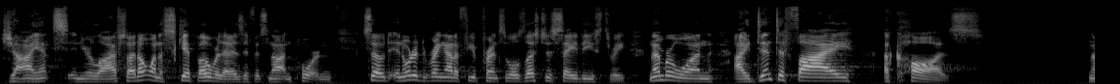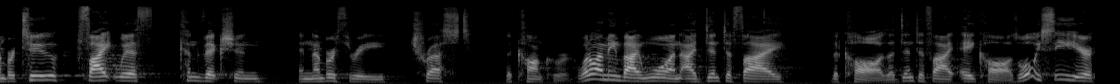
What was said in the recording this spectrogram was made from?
giants in your life. So I don't want to skip over that as if it's not important. So, in order to bring out a few principles, let's just say these three. Number one, identify a cause. Number two, fight with conviction. And number three, trust the conqueror. What do I mean by one, identify the cause, identify a cause? What we see here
